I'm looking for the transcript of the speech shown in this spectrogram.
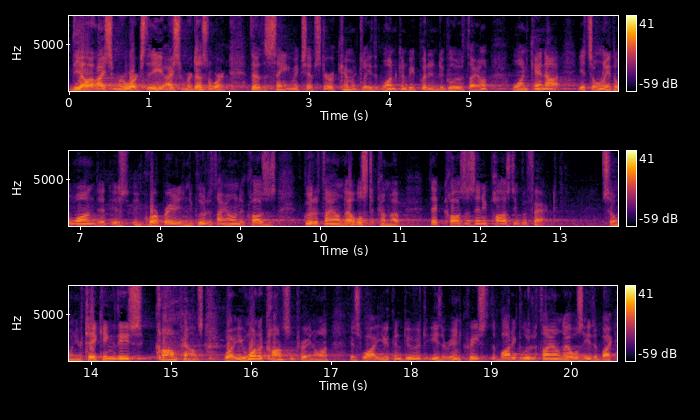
the L isomer works, the E isomer doesn't work. They're the same, except stereochemically, that one can be put into glutathione, one cannot. It's only the one that is incorporated into glutathione that causes glutathione levels to come up that causes any positive effect. So when you're taking these compounds, what you want to concentrate on is what you can do to either increase the body glutathione levels, either by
